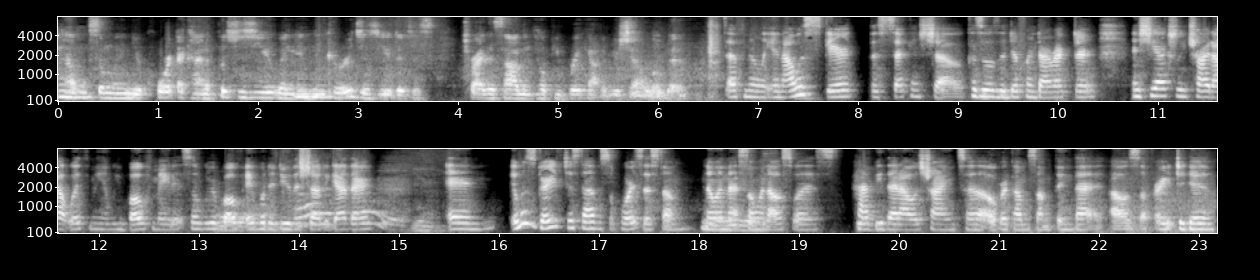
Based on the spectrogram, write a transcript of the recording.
Mhm. Having someone in your court that kind of pushes you and, and Mhm. encourages you to just try this out and help you break out of your shell a little bit. Definitely. And I was scared the second show because it was a different director. And she actually tried out with me and we both made it. So we were both Oh, able to do the show together. Yeah. And it was great just to have a support system, knowing that Yes. someone else was happy that I was trying to overcome something that I was afraid to do.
